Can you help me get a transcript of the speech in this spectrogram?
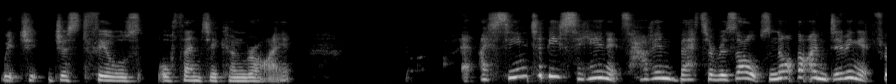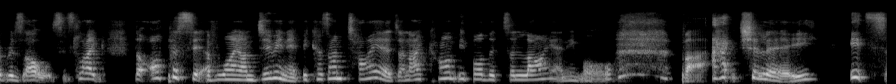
which just feels authentic and right, I seem to be seeing it's having better results. Not that I'm doing it for results. It's like the opposite of why I'm doing it because I'm tired and I can't be bothered to lie anymore. But actually, it's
